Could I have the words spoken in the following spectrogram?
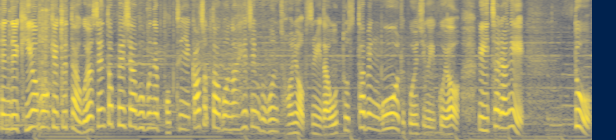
핸들 기어본 깨끗하고요. 센터 페시아 부분에 버튼이 까졌다거나 해진 부분 전혀 없습니다. 오토 스탑앤고 이렇게 보여지고 있고요. 이 차량이 또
